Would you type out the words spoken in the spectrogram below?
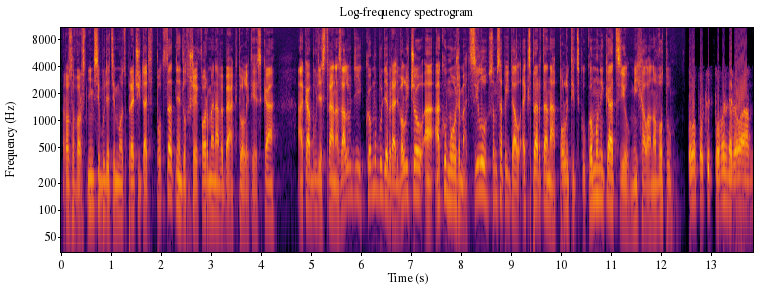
Rozhovor s ním si budete môcť prečítať v podstatne dlhšej forme na webe Aktuality.sk. Aká bude strana za ľudí, komu bude brať voličov a akú môže mať silu, som sa pýtal experta na politickú komunikáciu Michala Novotu. Bolo počuť pomerne veľa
